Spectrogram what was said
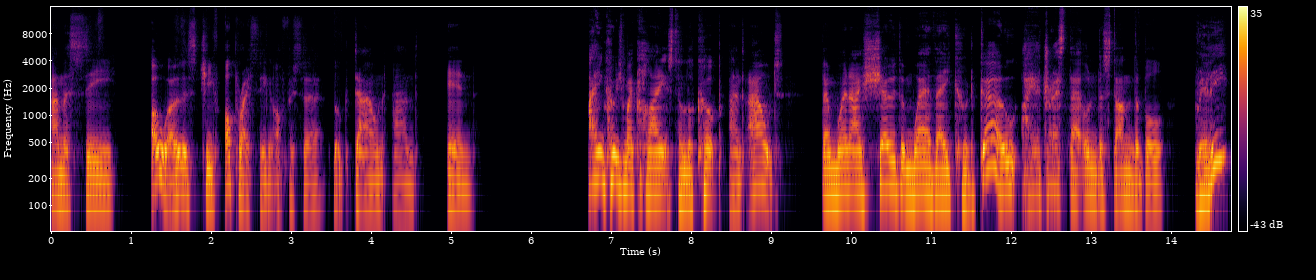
and the COO, this chief operating officer, look down and in. I encourage my clients to look up and out. Then, when I show them where they could go, I address their understandable, Really?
